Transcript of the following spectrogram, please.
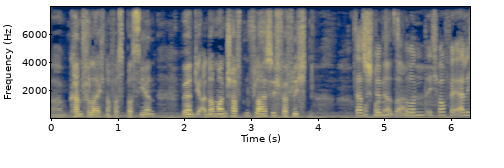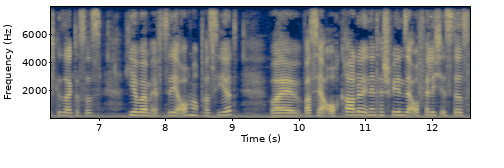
ähm, kann vielleicht noch was passieren, während die anderen Mannschaften fleißig verpflichten. Das stimmt ja und ich hoffe ehrlich gesagt, dass das hier beim FC auch noch passiert, weil was ja auch gerade in den Testspielen sehr auffällig ist, dass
